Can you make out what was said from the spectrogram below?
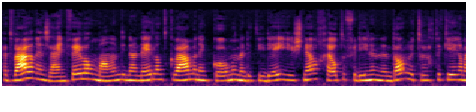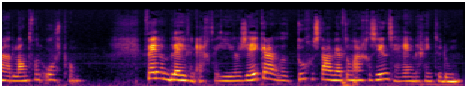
Het waren en zijn veelal mannen die naar Nederland kwamen en komen met het idee hier snel geld te verdienen en dan weer terug te keren naar het land van oorsprong. Velen bleven echter hier, zeker nadat het toegestaan werd om aan gezinshereniging te doen.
